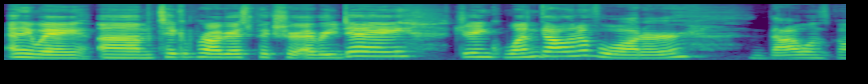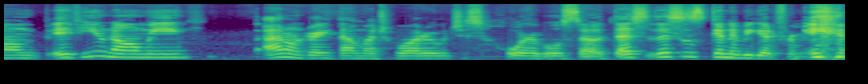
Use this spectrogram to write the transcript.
anyway, um, take a progress picture every day. Drink one gallon of water that one's going if you know me I don't drink that much water, which is horrible. So this this is going to be good for me.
